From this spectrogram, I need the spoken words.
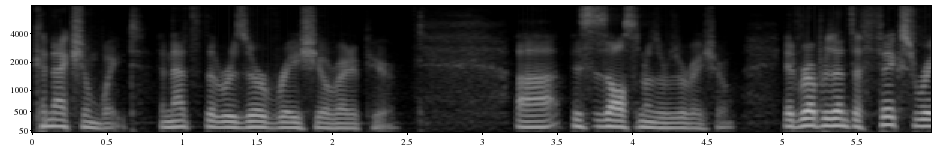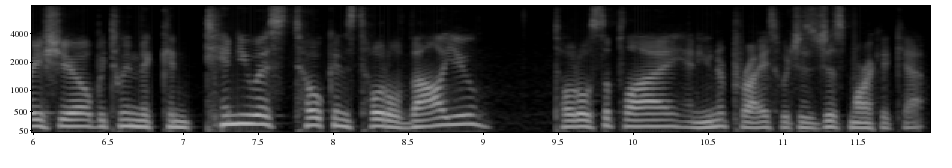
connection weight, and that's the reserve ratio right up here. Uh, this is also known as reserve ratio. It represents a fixed ratio between the continuous token's total value, total supply, and unit price, which is just market cap,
